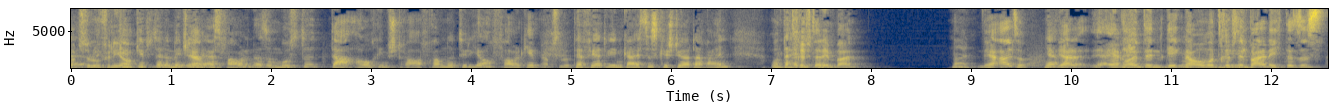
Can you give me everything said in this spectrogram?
absolut, finde ich auch. Gibst du in der Mittellinie Ja. als Foul und also musst du da auch im Strafraum natürlich auch Foul geben. Absolut. Der fährt wie ein Geistesgestörter rein und da Trifft er den Ball? Nein. Ja, also. Ja. Ja. er räumt den Gegner um und trifft den Ball nicht. Das ist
